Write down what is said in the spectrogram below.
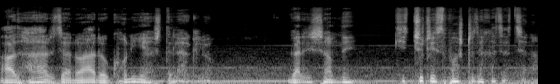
আধার যেন আরও ঘনিয়ে আসতে লাগল। গাড়ির সামনে কিচ্ছুটি স্পষ্ট দেখা যাচ্ছে না।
